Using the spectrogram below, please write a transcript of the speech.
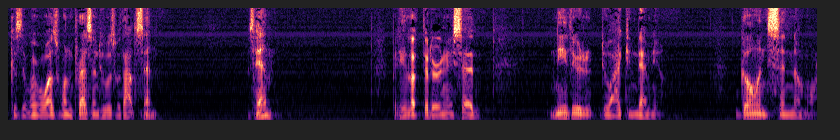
because there was one present who was without sin. It was him. But he looked at her and he said, Neither do I condemn you. Go and sin no more.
